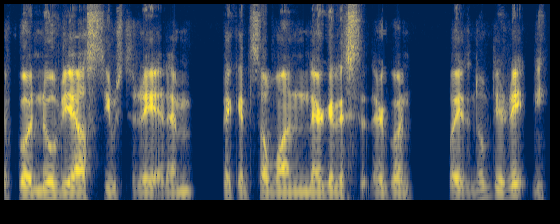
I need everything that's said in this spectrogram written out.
if going nobody else seems to rate it, and picking someone, they're going to sit there going, "Wait, nobody rate me."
